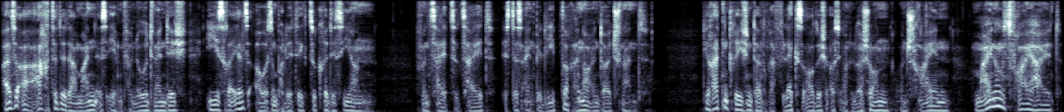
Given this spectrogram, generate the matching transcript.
Also erachtete der Mann es eben für notwendig, Israels Außenpolitik zu kritisieren. Von Zeit zu Zeit ist es ein beliebter Renner in Deutschland. Die Ratten kriechen dann reflexartig aus ihren Löchern und schreien Meinungsfreiheit.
